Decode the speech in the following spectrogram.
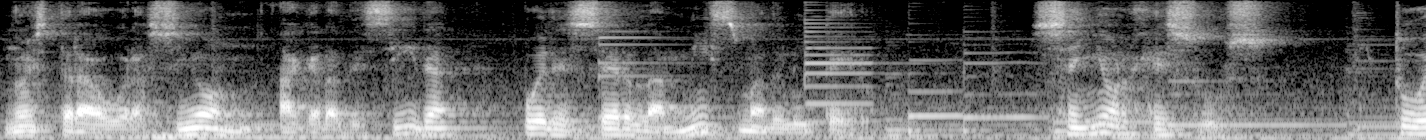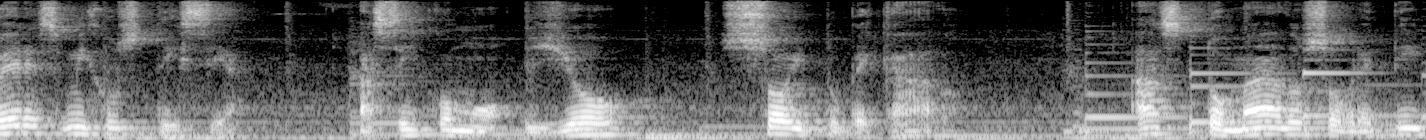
Nuestra oración agradecida puede ser la misma de Lutero. Señor Jesús, tú eres mi justicia, así como yo soy tu pecado has tomado sobre ti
